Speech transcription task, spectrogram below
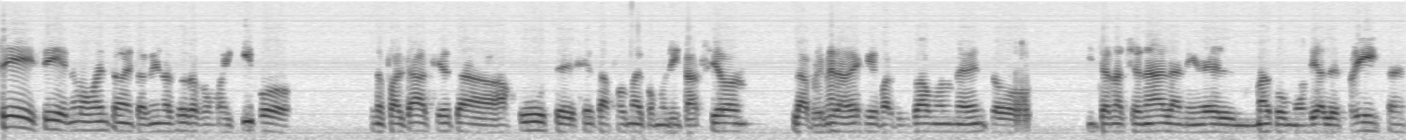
Sí, sí, en un momento donde también nosotros como equipo nos faltaba cierta ajuste, cierta forma de comunicación. La primera vez que participábamos en un evento internacional a nivel marco mundial de freestyle.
